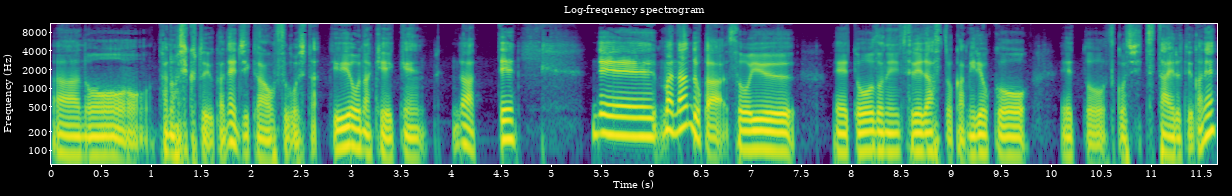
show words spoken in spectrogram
あの、楽しくというかね、時間を過ごしたっていうような経験があって、で、まあ何度かそういう、えっ、ー、と、大曽根に連れ出すとか魅力を、えっ、ー、と、少し伝えるというかね、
